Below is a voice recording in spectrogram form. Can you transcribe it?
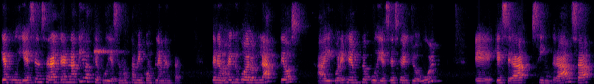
que pudiesen ser alternativas que pudiésemos también complementar. Tenemos el grupo de los lácteos, ahí por ejemplo pudiese ser yogur, eh, que sea sin grasa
